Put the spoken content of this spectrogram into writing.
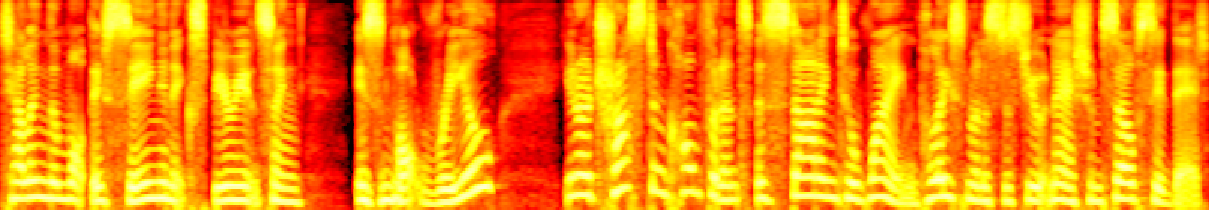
Telling them what they're seeing and experiencing is not real? You know, trust and confidence is starting to wane. Police Minister Stuart Nash himself said that.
